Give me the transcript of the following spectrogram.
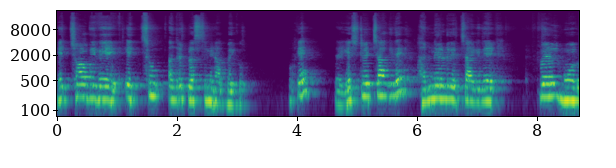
ಹೆಚ್ಚಾಗಿದೆ, ಹೆಚ್ಚು ಅಂದ್ರೆ ಪ್ಲಸ್ ಚಿಹ್ನೆ ಹಾಕ್ಬೇಕು. ಓಕೆ ಎಷ್ಟು ಹೆಚ್ಚಾಗಿದೆ? ಹನ್ನೆರಡು ಹೆಚ್ಚಾಗಿದೆ. ಟ್ವೆಲ್ ಮೋರ್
